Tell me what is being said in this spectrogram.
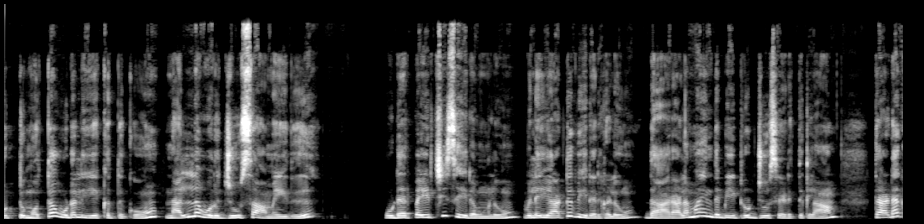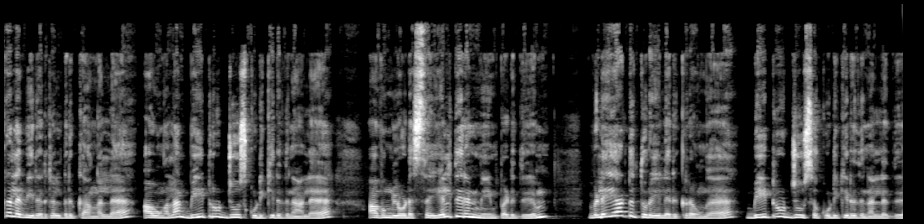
ஒட்டுமொத்த உடல் இயக்கத்துக்கும் நல்ல ஒரு ஜூஸாக அமையுது. உடற்பயிற்சி செய்கிறவங்களும் விளையாட்டு வீரர்களும் தாராளமாக இந்த பீட்ரூட் ஜூஸ் எடுத்துக்கலாம். தடகள வீரர்கள் இருக்காங்கல்ல அவங்கெல்லாம் பீட்ரூட் ஜூஸ் குடிக்கிறதுனால அவங்களோட செயல்திறன் மேம்படுது. விளையாட்டுத்துறையில் இருக்கிறவங்க பீட்ரூட் ஜூஸை குடிக்கிறது நல்லது.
